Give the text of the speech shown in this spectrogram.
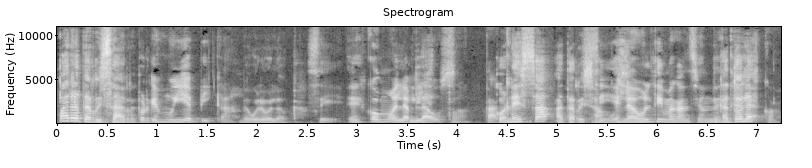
Para aterrizar. porque es muy épica. Me vuelvo loca. Sí, es como el aplauso. Con esa aterrizamos. Sí, es la última canción Me de encantó este la- disco.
